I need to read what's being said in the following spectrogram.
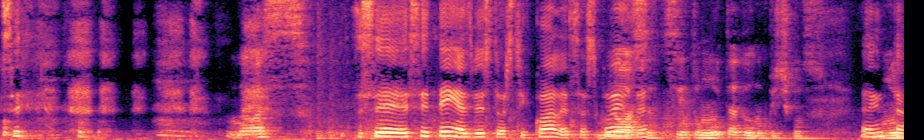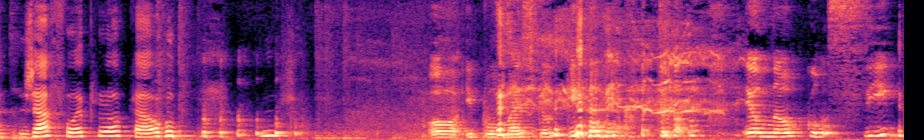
Você... Nossa. Você, você tem, às vezes, torcicola, essas coisas? Nossa, sinto muita dor no pescoço. Então, Muito. já foi pro local. Ó, oh, e por mais que eu queira me controlar, eu não consigo.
